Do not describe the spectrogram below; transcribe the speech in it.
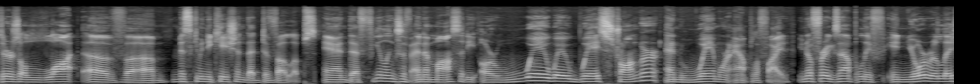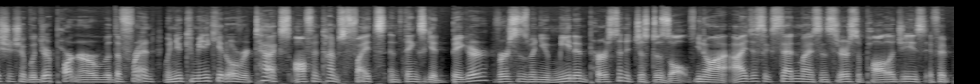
there's a lot of um, miscommunication that develops and the feelings of animosity are way, way, way stronger and way more amplified. You know, for example, if in your relationship with your partner or with a friend, when you communicate over text, oftentimes fights and things get bigger versus when you meet in person, it just dissolves. You know, I, I just extend my sincerest apologies if it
